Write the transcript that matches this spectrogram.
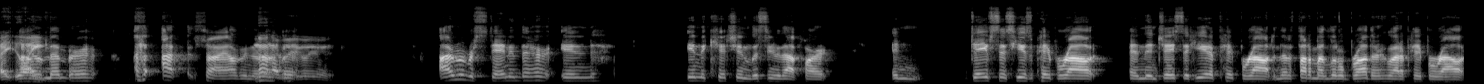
I, I remember. I, sorry, I don't mean to no, no, interrupt, go but ahead, go ahead. I remember standing there in in the kitchen listening to that part, and Dave says he has a paper route, and then Jay said he had a paper route, and then I thought of my little brother who had a paper route,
